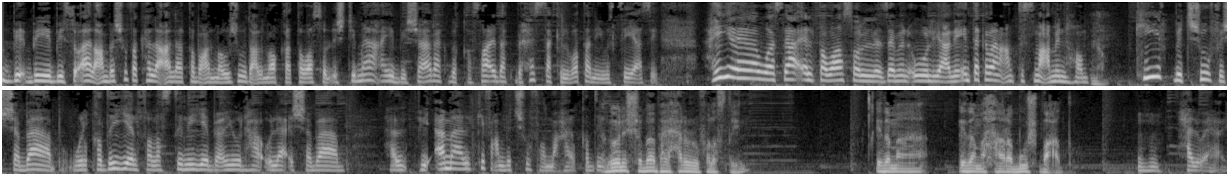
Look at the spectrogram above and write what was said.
ب- بسؤال عم بشوفك هلا على طبعا موجود على مواقع التواصل الاجتماعي بشعرك بقصائدك بحسك الوطني والسياسي. هي وسائل تواصل زي ما نقول يعني أنت كمان عم تسمع منهم. نعم. كيف بتشوف الشباب والقضية الفلسطينية بعيون هؤلاء الشباب؟ هل في أمل؟ كيف عم بتشوفهم مع هاي القضية هذول الشباب هيحرروا فلسطين. إذا ما إذا ما حاربوش بعض. حلوة هاي.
